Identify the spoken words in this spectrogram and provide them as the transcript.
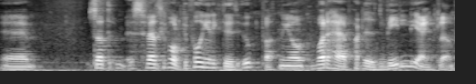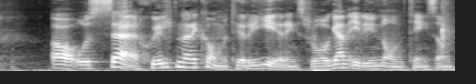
Eh, så att svenska folket får ingen riktig uppfattning om vad det här partiet vill egentligen. Ja, och särskilt när det kommer till regeringsfrågan är det ju någonting som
